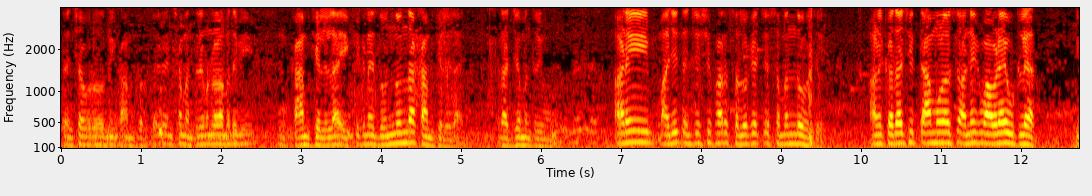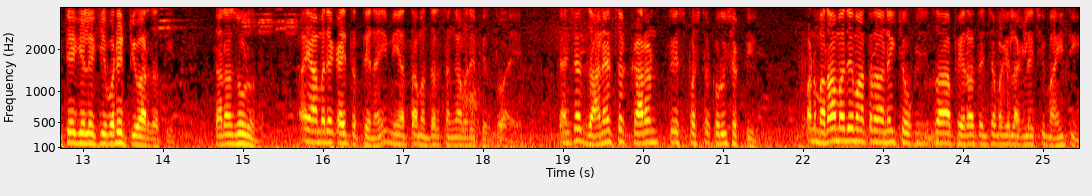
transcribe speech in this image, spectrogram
त्यांच्याबरोबर मी काम करतोय. त्यांच्या मंत्रिमंडळामध्ये मी काम केलेलं आहे. एक एक नाही दोन दोनदा काम केलेलं आहे राज्यमंत्री म्हणून. आणि माझे त्यांच्याशी फार सलोख्याचे संबंध होते. आणि कदाचित त्यामुळंच अनेक वावड्या उठल्यात. इथे गेले की वडेट्टीवार जातील त्यांना जोडून. यामध्ये काही तथ्य नाही. मी आता मतदारसंघामध्ये फिरतो आहे. त्यांच्या जाण्याचं कारण ते स्पष्ट करू शकतील. पण मधामध्ये मात्र अनेक चौकशीचा फेरा त्यांच्या मागे लागल्याची माहिती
